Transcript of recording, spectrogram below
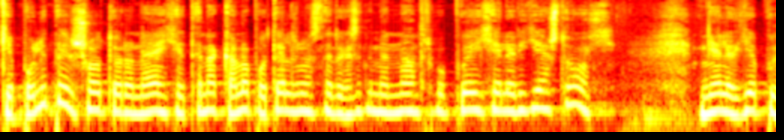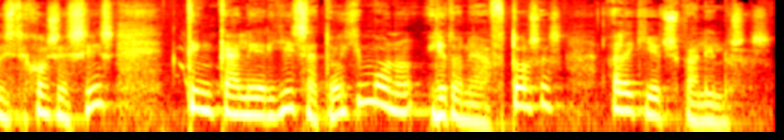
και πολύ περισσότερο να έχετε ένα καλό αποτέλεσμα στην εργασία με έναν άνθρωπο που έχει αλλεργία στο όχι. Μια αλλεργία που δυστυχώς εσείς την καλλιεργήσατε όχι μόνο για τον εαυτό σας, αλλά και για τους υπαλλήλους σας.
